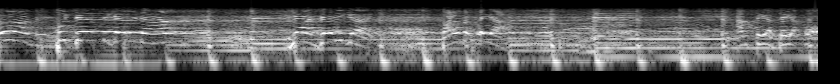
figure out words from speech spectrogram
Come on, put your together very good. Para masaya. Ang saya-saya ko.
